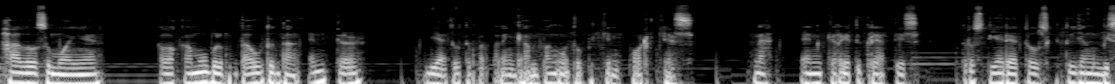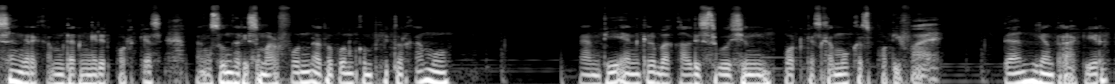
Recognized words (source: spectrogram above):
Halo semuanya. Kalau kamu belum tahu tentang Anchor Dia tuh tempat paling gampang untuk bikin podcast. Nah, Anchor itu gratis Terus dia ada tools gitu yang bisa ngerekam dan ngedit podcast langsung dari smartphone ataupun komputer kamu. Nanti Anchor bakal distribution podcast kamu ke Spotify. Dan yang terakhir,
